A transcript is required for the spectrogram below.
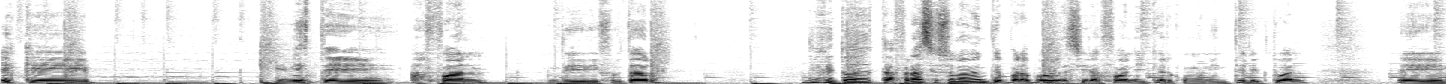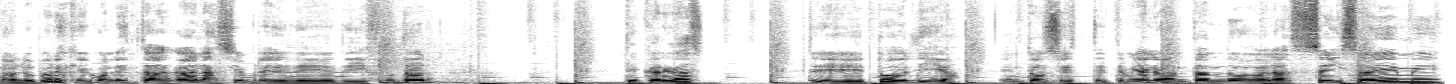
es que en este afán de disfrutar, dije todas estas frases solamente para poder decir afán y quedar como un intelectual. Eh, no, lo peor es que con estas ganas siempre de, disfrutar, te cargas eh, todo el día. Entonces te terminas levantando a las 6 a.m.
